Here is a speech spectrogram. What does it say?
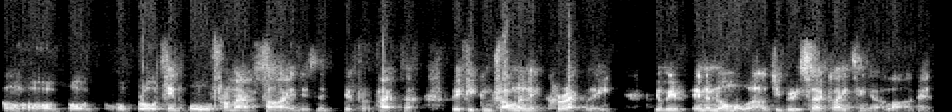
or, or, or, brought in all from outside is a different factor. But if you're controlling it correctly, you'll be in a normal world, you'll be recirculating a lot of it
